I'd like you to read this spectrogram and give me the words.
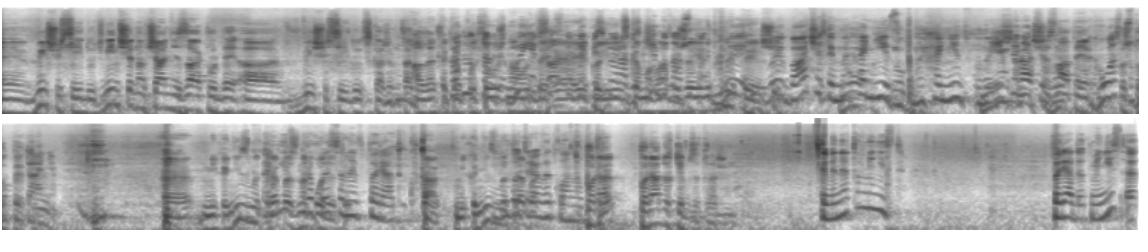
в більшості йдуть в інші навчальні заклади, а в більшості йдуть, скажімо так, Але така потужна ОТГ, як міської Оліївська, могла б вже і відкрити. Ви, ви бачите механізм, механізм ну, їм краще знати, як гострого поступити. питання. Е, Механізми треба знаходити. прописаний в порядку. Так, механізми Його треба треба. виконувати. Порядок ким затверджений? Кабінетом міністрів. Порядок міністр,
